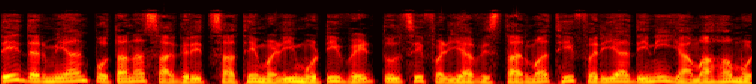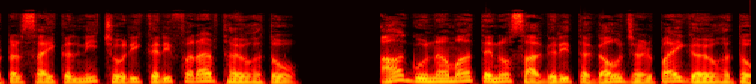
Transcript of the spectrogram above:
તે દરમિયાન પોતાના સાગરિત સાથે મળી મોટી વેડ તુલસી ફળિયા વિસ્તારમાંથી ફરિયાદીની યામાહા મોટરસાયકલની ચોરી કરી ફરાર થયો હતો. આ ગુનામાં તેનો સાગરિત અગાઉ ઝડપાઈ ગયો હતો,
